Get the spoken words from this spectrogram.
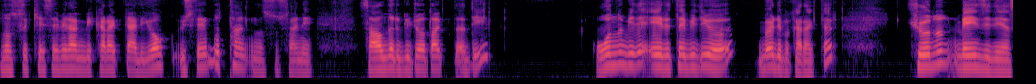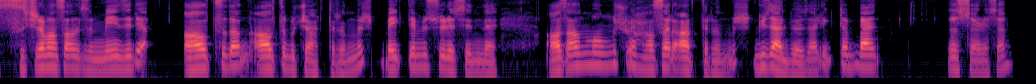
Nasus'u kesebilen bir karakter yok. Üstelik bu tank Nasus hani saldırı gücü odaklı da değil. Onu bile eritebiliyor. Böyle bir karakter. Q'nun menzili yani sıçrama saldırısının menzili 6'dan 6.5 arttırılmış. Bekleme süresinde azalma olmuş ve hasar arttırılmış. Güzel bir özellik. Tabi ben nasıl söylesem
